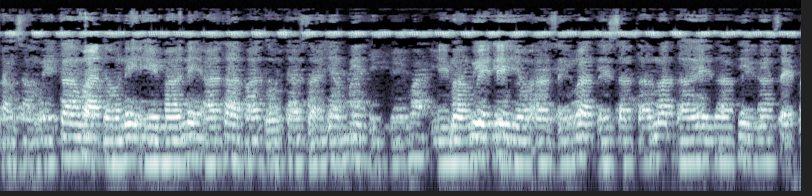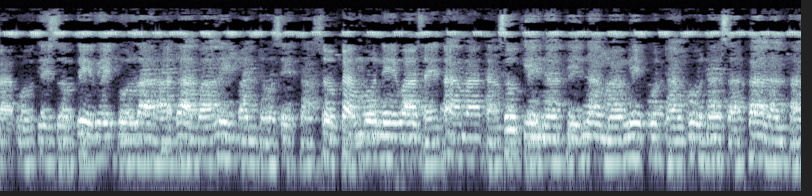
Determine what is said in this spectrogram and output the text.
กังสังเวกาวะโตนิอิมานิอัตาปะโตจัสสยามิติเทวะอิมังวิติโยอาศิวะติสัตตมัตตาเอตาคิลัสเสปะโมติสุติวิปุลาหาตาบาลิปัญโตสิตังสุขมุนิวาเสตามาตังสุขินาตินามามิพุทธังคุณสักการันตัง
